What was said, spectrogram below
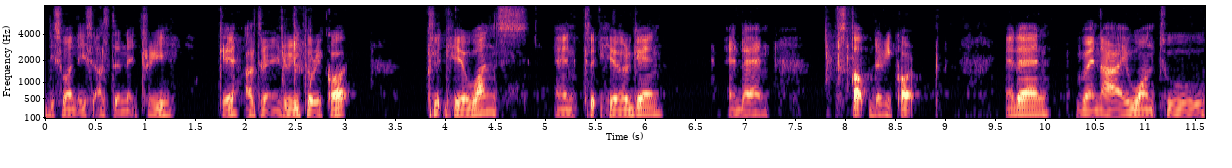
this one is alternate 3 okay alternate 3 to record. Click here once and click here again and then stop the record. And then when I want to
